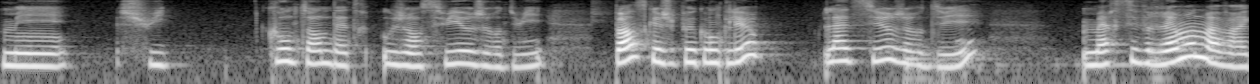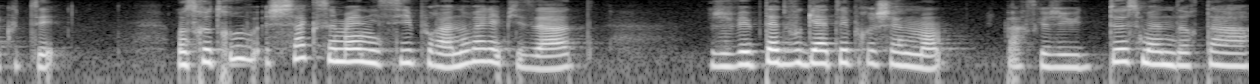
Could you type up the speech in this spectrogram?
mais je suis contente d'être où j'en suis aujourd'hui. Je pense que je peux conclure là-dessus aujourd'hui. Merci vraiment de m'avoir écouté. On se retrouve chaque semaine ici pour un nouvel épisode. Je vais peut-être vous gâter prochainement parce que j'ai eu deux semaines de retard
